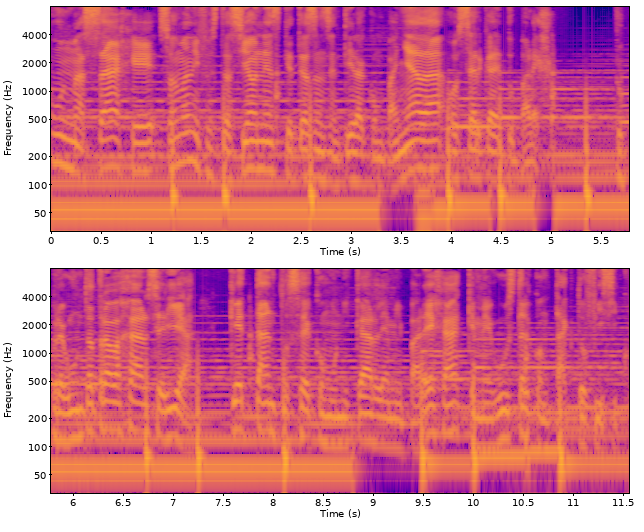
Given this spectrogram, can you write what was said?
un masaje, son manifestaciones que te hacen sentir acompañada o cerca de tu pareja. Tu pregunta a trabajar sería, ¿qué tanto sé comunicarle a mi pareja que me gusta el contacto físico?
